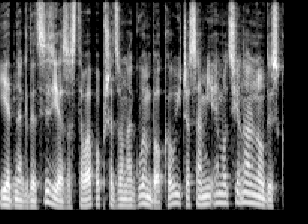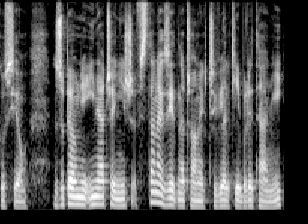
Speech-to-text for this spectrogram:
jednak decyzja została poprzedzona głęboką i czasami emocjonalną dyskusją, zupełnie inaczej niż w Stanach Zjednoczonych czy Wielkiej Brytanii,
